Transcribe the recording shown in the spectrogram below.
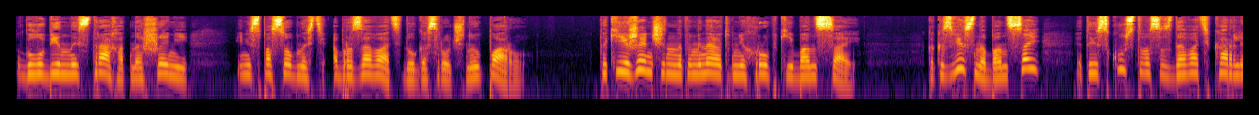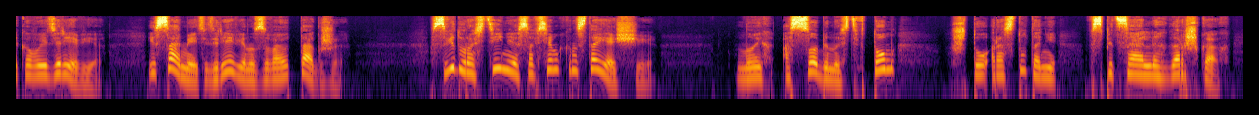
глубинный страх отношений и неспособность образовать долгосрочную пару. Такие женщины напоминают мне хрупкий бонсай. Как известно, бонсай — это искусство создавать карликовые деревья, и сами эти деревья называют так же. С виду растения совсем как настоящие, но их особенность в том, что растут они в специальных горшках —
